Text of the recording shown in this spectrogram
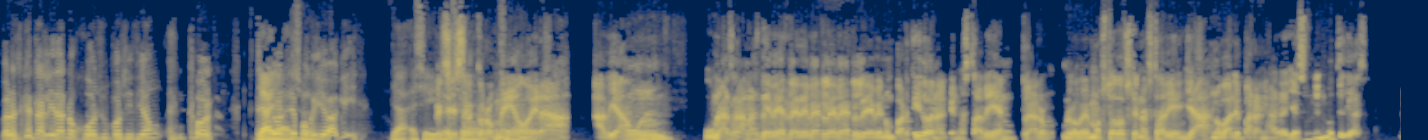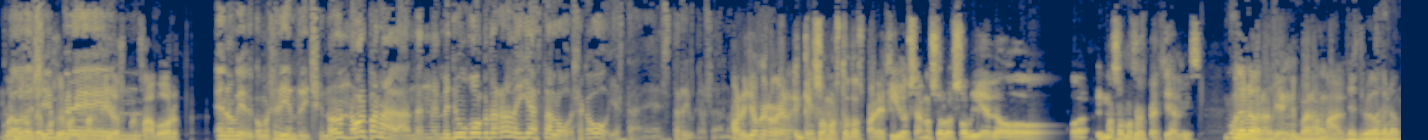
pero es que en realidad no jugó en su posición en todo, en Ya, todo ya, el tiempo eso. que lleva aquí. Ya, sí. Ese es eso- el cromeo, eso- era, había un, unas ganas de verle, de verle, de verle, de ver un partido en el que no está bien, claro, lo vemos todos que no está bien, ya no vale para nada, ya es un inútil, ya es... Lo Coño, de démosle más siempre partidos, por favor. en Oviedo, como sería Enrich, que no, no vale para nada. Me, me metí un gol contra Granada y ya está, luego se acabó, ya está. Es terrible, o sea, no. Bueno, yo creo que, que somos todos parecidos, o sea, no solo es Oviedo, no somos especiales. No, Bueno, no, para desde- bien y no, para no, mal. Desde luego que no.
